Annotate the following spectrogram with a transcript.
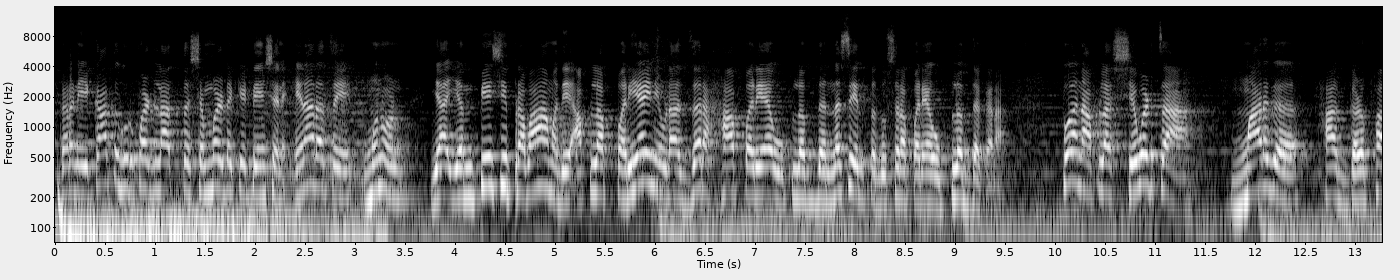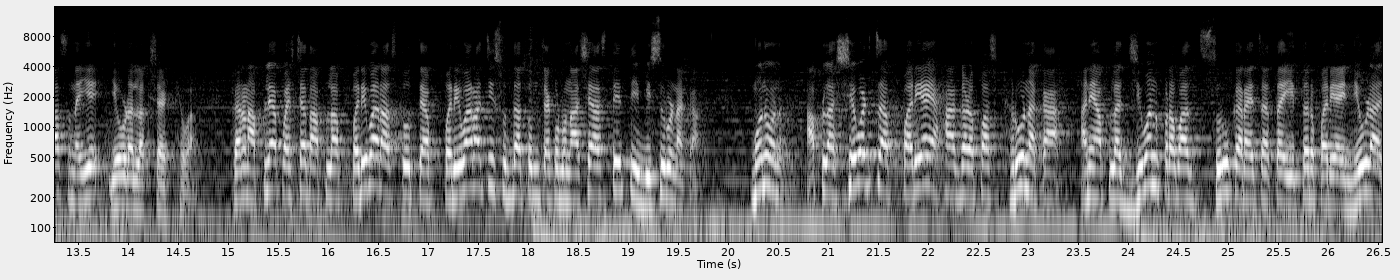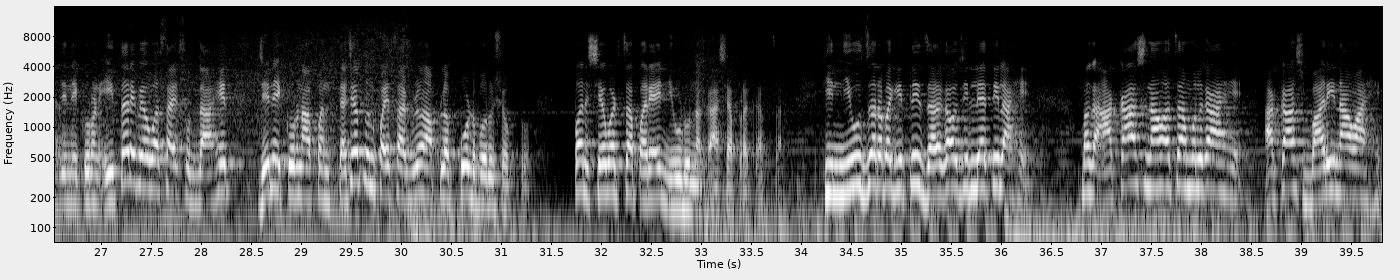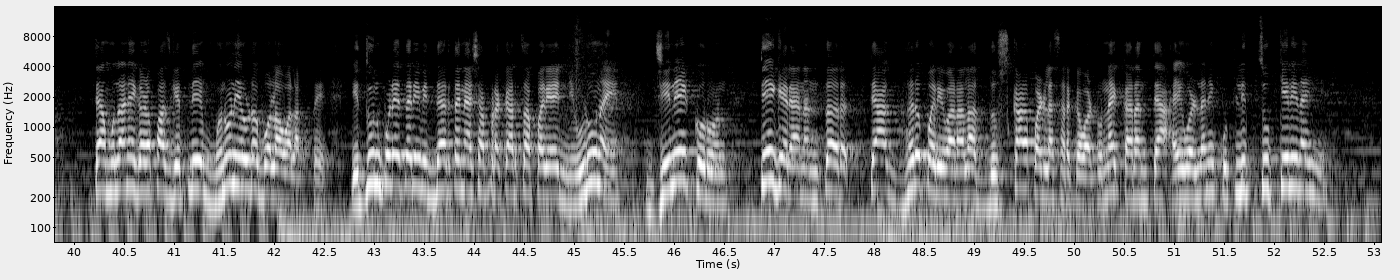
कारण एकात गुरफडला तर शंभर टक्के टेन्शन येणारच आहे. म्हणून या एम पी एस सी प्रवाहामध्ये आपला पर्याय निवडा. जर हा पर्याय उपलब्ध नसेल तर दुसरा पर्याय उपलब्ध करा. पण आपला शेवटचा मार्ग हा गळफास नाही आहे एवढं लक्षात ठेवा. कारण आपल्या पश्चात आपला परिवार असतो. त्या परिवाराची सुद्धा तुमच्याकडून आशा असते ती विसरू नका. म्हणून आपला शेवटचा पर्याय हा गळफास ठरू नका आणि आपला जीवन प्रवास सुरू करायचा तर इतर पर्याय निवडा जेणेकरून इतर व्यवसाय सुद्धा आहेत जेणेकरून आपण त्याच्यातून पैसा मिळून आपलं पोट भरू शकतो. पण शेवटचा पर्याय निवडू नका अशा प्रकारचा. ही न्यूज जर बघितली जळगाव जिल्ह्यातील आहे. मग आकाश नावाचा मुलगा आहे. आकाश बारी नाव आहे. त्या मुलाने गळफास घेतली म्हणून एवढं बोलावं लागतंय. इथून पुढे तरी विद्यार्थ्यांनी अशा प्रकारचा पर्याय निवडू नये जेणेकरून ते गेल्यानंतर त्या घर परिवाराला दुष्काळ पडल्यासारखं वाटू नये कारण त्या आईवडिलांनी कुठली चूक केली नाहीये.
